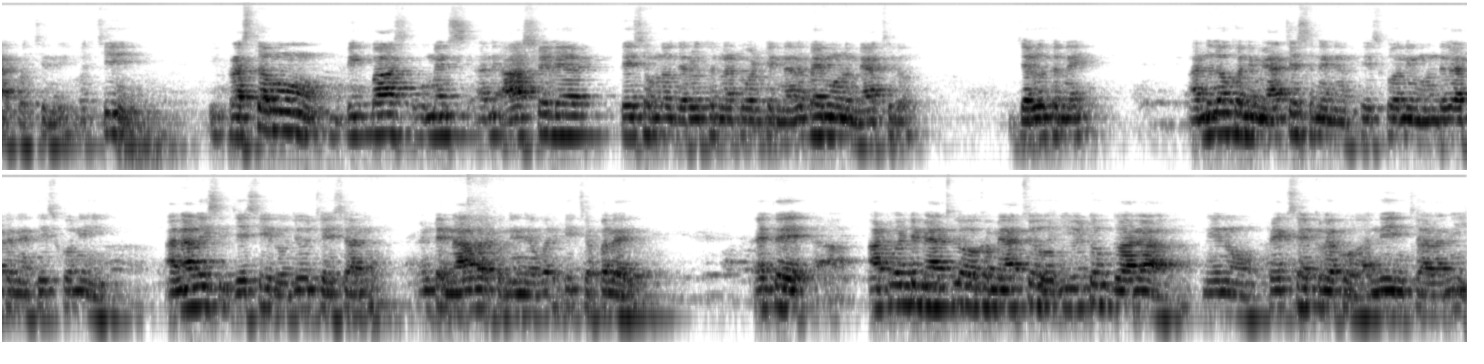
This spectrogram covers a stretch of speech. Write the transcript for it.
నాకు వచ్చింది. వచ్చి ఈ ప్రస్తుతము బిగ్ బాస్ ఉమెన్స్ అని ఆస్ట్రేలియా దేశంలో జరుగుతున్నటువంటి నలభై మూడు మ్యాచ్లు జరుగుతున్నాయి. అందులో కొన్ని మ్యాచెస్ నేను తీసుకొని ముందుగా నేను తీసుకొని అనాలిసిస్ చేసి రుజువు చేశాను. అంటే నా వరకు నేను ఎవరికి చెప్పలేదు. అయితే అటువంటి మ్యాచ్లో ఒక మ్యాచ్ యూట్యూబ్ ద్వారా నేను ప్రేక్షకులకు అందించాలని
